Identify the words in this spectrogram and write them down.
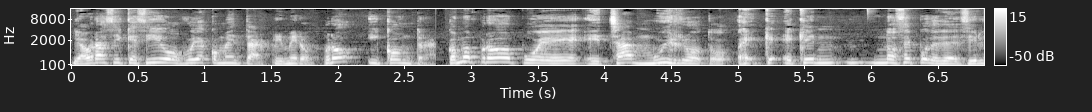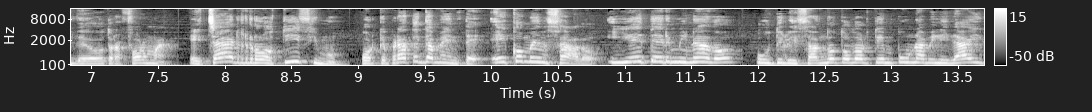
Y ahora sí que sí, os voy a comentar primero pro y contra. Como pro, pues está muy roto. Es que, es que no se puede decir de otra forma. Está rotísimo, porque prácticamente he comenzado y he terminado utilizando todo el tiempo una habilidad y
